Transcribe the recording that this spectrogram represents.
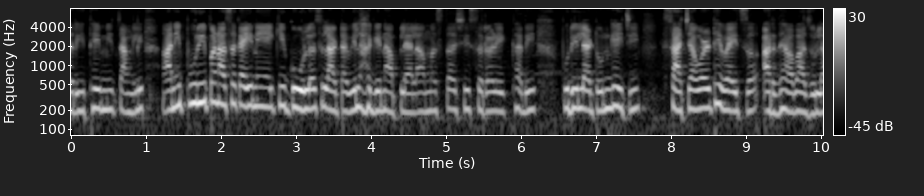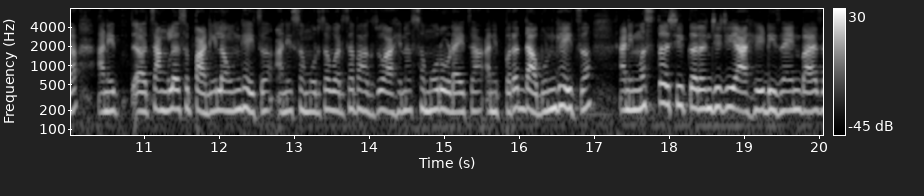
तर इथे मी चांगली आणि पुरी पण असं काही नाही आहे की गोलच लाटावी लागेल आपल्याला. मस्त अशी सरळ एखादी पुरी लाटून घ्यायची. साच्यावर ठेवायचं अर्ध्या बाजूला आणि चांगलं असं पाणी लावून घ्यायचं आणि समोरचा वरचा भाग जो आहे ना समोर ओढायचा आणि परत दाबून घ्यायचं आणि मस्त अशी करंजी जी आहे डिझाईन बाज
